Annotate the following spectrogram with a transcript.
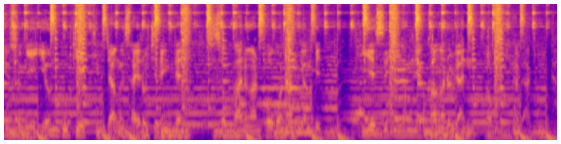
유승희 연구기획팀장 의 사회로 진행된 지속가능한 보건환경 및 ESG 협력 강화를 위한 업무협약입니다.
